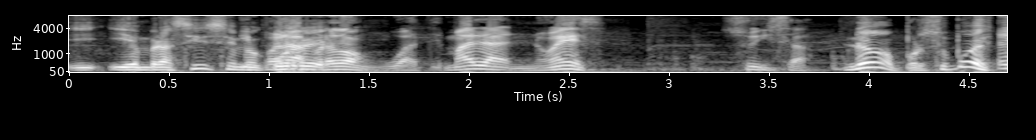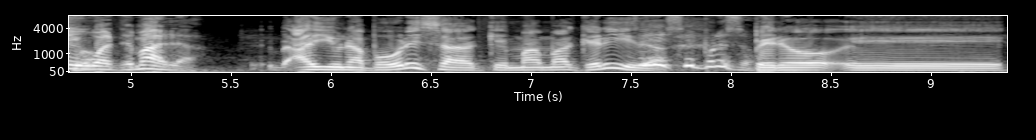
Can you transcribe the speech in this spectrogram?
Y, y en Brasil se me pará, ocurre. perdón, Guatemala no es Suiza. No, por supuesto. Es Guatemala. hay una pobreza que mamá querida. Sí, sí, por eso. Pero eh,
